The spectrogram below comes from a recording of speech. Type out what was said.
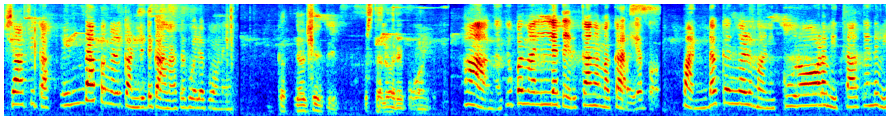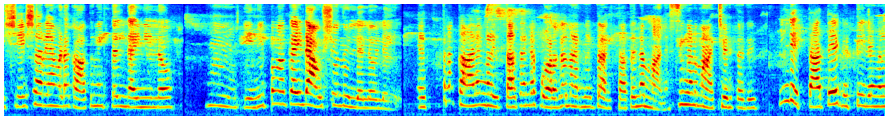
ഷാഫിക്ക എന്താ ഇപ്പൊ നിങ്ങൾ കണ്ടിട്ട് കാണാത്ത പോലെ പോണേ? അത്യാവശ്യമായിട്ട് സ്ഥലം വരെ പോകാൻ ആ നിങ്ങൾക്ക് ഇപ്പൊ നല്ല തിരക്കാ നമുക്ക് അറിയപ്പോ പണ്ടൊക്കെ നിങ്ങൾ മണിക്കൂറോളം ഇത്താത്തന്റെ വിശേഷം അറിയാൻ ഇവിടെ കാത്തു നിൽക്കലുണ്ടായിനല്ലോ ഇനിയിപ്പൊ നിങ്ങൾക്ക് അതിന്റെ ആവശ്യമൊന്നും ഇല്ലല്ലോ അല്ലേ? എത്ര കാലങ്ങൾ ഇത്താത്തന്റെ പുറകെ നടന്നിട്ട് ഇത്താത്തന്റെ മനസ്സുകൾ മാറ്റിയെടുത്തത്? നിന്റെ ഇത്താത്തയെ കിട്ടിയില്ലെങ്കിൽ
